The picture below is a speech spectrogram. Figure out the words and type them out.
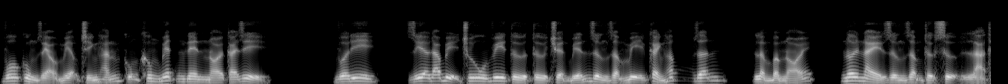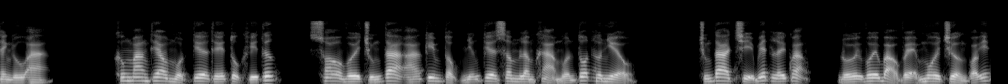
vô cùng dẻo miệng chính hắn cũng không biết nên nói cái gì. Vừa đi, Dĩa đã bị Chu Vi từ từ chuyển biến rừng rậm mỹ cảnh hấp dẫn, lẩm bẩm nói, nơi này rừng rậm thực sự là thanh đu a. Không mang theo một tia thế tục khí tức, so với chúng ta Á Kim tộc những kia xâm lâm khả muốn tốt hơn nhiều. Chúng ta chỉ biết lấy quạng, đối với bảo vệ môi trường quá ít.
